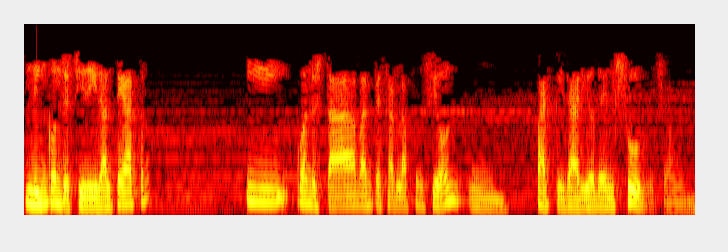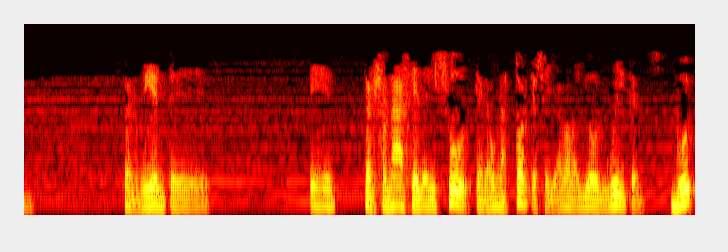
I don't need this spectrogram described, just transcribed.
Lincoln decide ir al teatro y cuando estaba a empezar la función, un partidario del sur, o sea, un ferviente eh, personaje del sur, que era un actor que se llamaba John Wilkins Booth,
